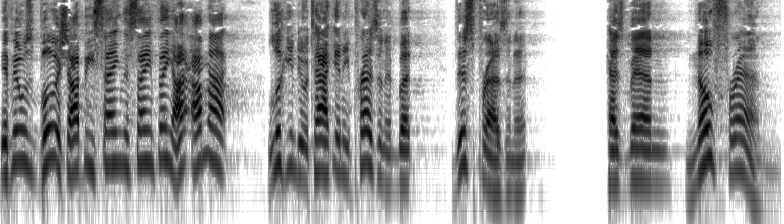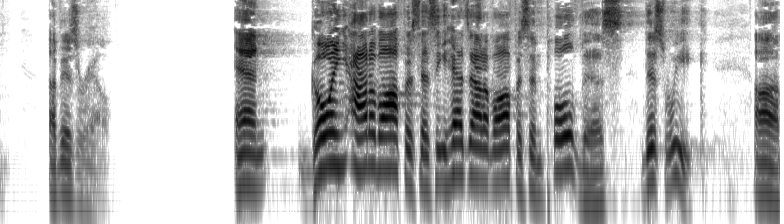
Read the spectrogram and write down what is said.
If it was Bush, I'd be saying the same thing. I, I'm not looking to attack any president, but this president has been no friend of Israel. And going out of office as he heads out of office and pulled this this week, uh,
